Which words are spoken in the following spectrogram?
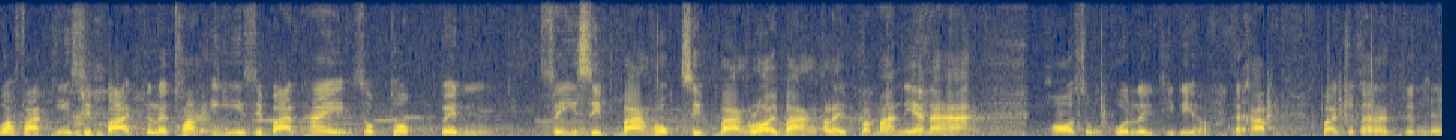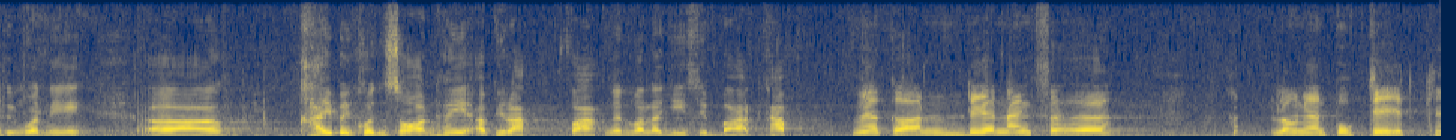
ว่าฝาก 20 บาทก็เลยควักอีก 20 บาทให้สมทบเป็น 40 บ้าง 60 บ้างร้อยบ้างอะไรประมาณเนี้ยนะฮะ พอสมควรเลยทีเดียวนะครับมาจนกระทั่งถึงถึงวันนี้เอ่อใครเป็นคนสอนให้อภิรักษ์ฝากเงินวันละ 20 บาทครับ เมื่อก่อนเรียนหนังสือโรงเรียนปลูกจิตไง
